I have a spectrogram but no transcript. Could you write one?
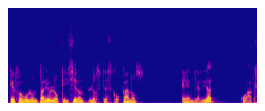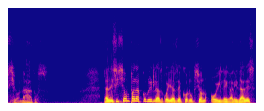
que fue voluntario lo que hicieron los texcocanos, en realidad coaccionados. La decisión para cubrir las huellas de corrupción o ilegalidades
